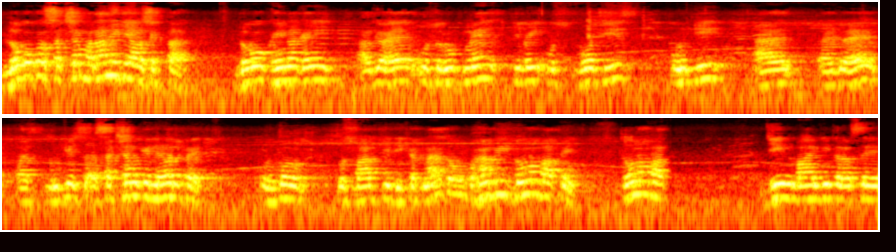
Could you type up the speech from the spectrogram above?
लोगों को सक्षम बनाने की आवश्यकता है, लोगों को कहीं ना कहीं जो है, उस रूप में कि भाई उस, वो चीज़ उनकी जो है उनकी सक्षम के लेवल पे उनको उस बात की दिक्कत ना तो वहाँ भी दोनों बातें, दोनों बात जीन बार की तरफ़ से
